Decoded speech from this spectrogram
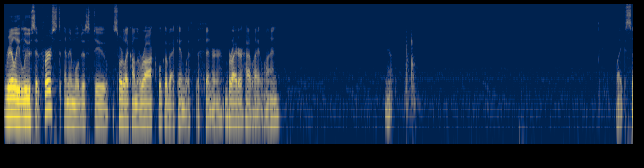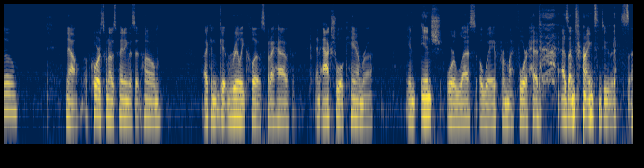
Really loose at first, and then we'll just do, sort of like on the rock, we'll go back in with the thinner, brighter highlight line. Yeah. Like so. Now, of course, when I was painting this at home, I can get really close, but I have an actual camera an inch or less away from my forehead as I'm trying to do this. So.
